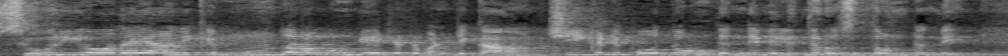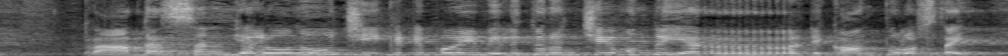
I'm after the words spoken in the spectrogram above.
సూర్యోదయానికి ముందర ఉండేటటువంటి కాలం. చీకటి పోతూ ఉంటుంది వెలుతురు వస్తూ ఉంటుంది. ప్రాతసంధ్యలోనూ చీకటి పోయి వెలుతురు వచ్చే ముందు ఎర్రటి కాంతులు వస్తాయి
